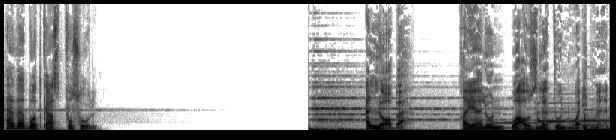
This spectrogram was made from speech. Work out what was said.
هذا بودكاست فصول. اللعبة خيال وعزلة وإدمان.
